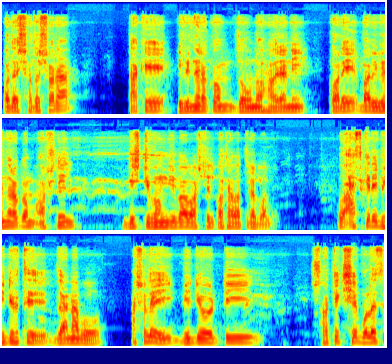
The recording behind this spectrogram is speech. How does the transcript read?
পদের সদস্যরা তাকে বিভিন্ন রকম যৌন হয়রানি করে বা বিভিন্ন রকম অশ্লীল দৃষ্টিভঙ্গি বা অশ্লীল কথাবার্তা বলে। তো আজকের এই ভিডিওতে জানাব আসলে এই ভিডিওটি সঠিক সে বলেছে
